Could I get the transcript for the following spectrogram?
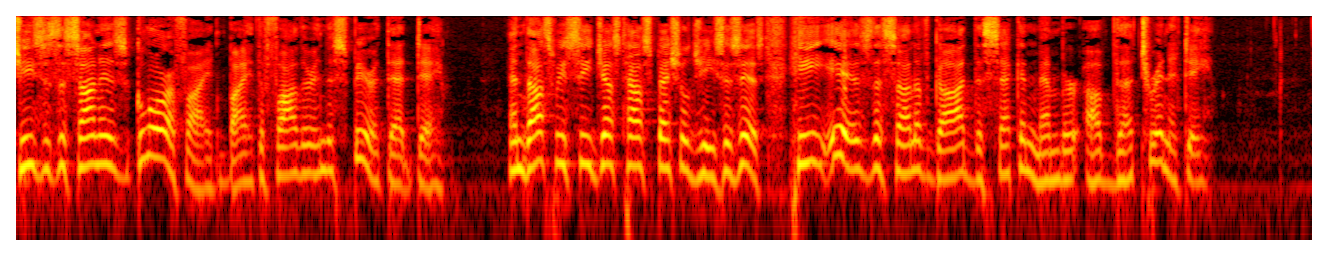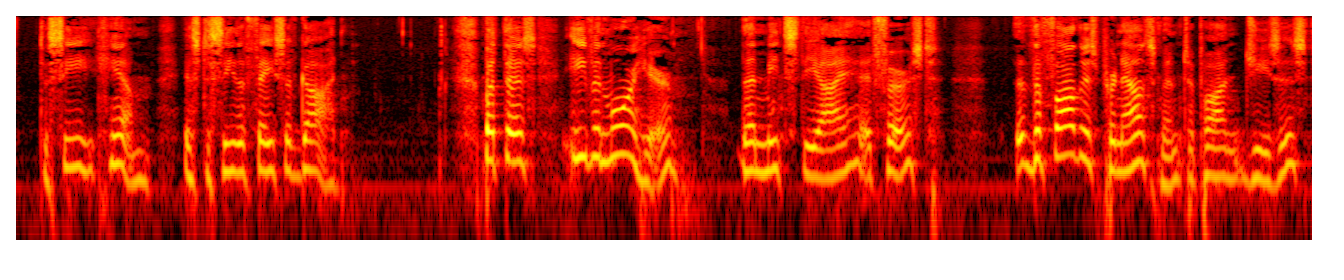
Jesus the Son is glorified by the Father and the Spirit that day. And thus we see just how special Jesus is. He is the Son of God, the second member of the Trinity. To see Him is to see the face of God. But there's even more here than meets the eye at first. The Father's pronouncement upon Jesus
